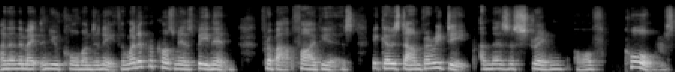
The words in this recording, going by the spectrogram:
and then they make the new corm underneath. And when a crocosmia has been in for about five years, it goes down very deep, and there's a string of corms,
